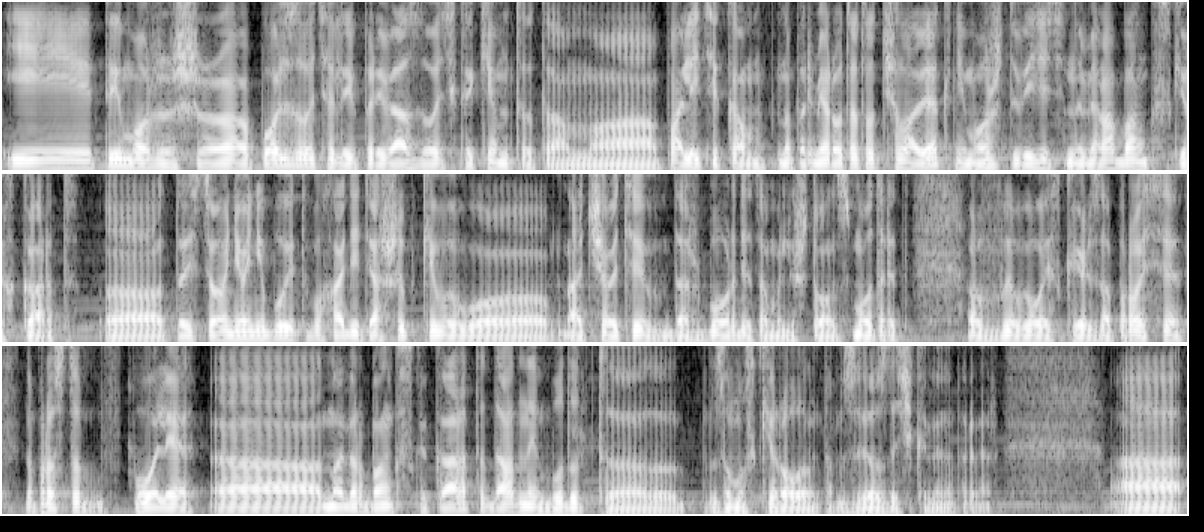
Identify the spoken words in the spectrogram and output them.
И ты можешь э, пользователей привязывать к каким-то там э, политикам. Например, вот этот человек не может видеть номера банковских карт. Э, то есть у него не будет выходить ошибки в его отчете, в дашборде там, или что он смотрит в его SQL-запросе, но просто в поле номер банковской карты данные будут замаскированы там звездочками, например. А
